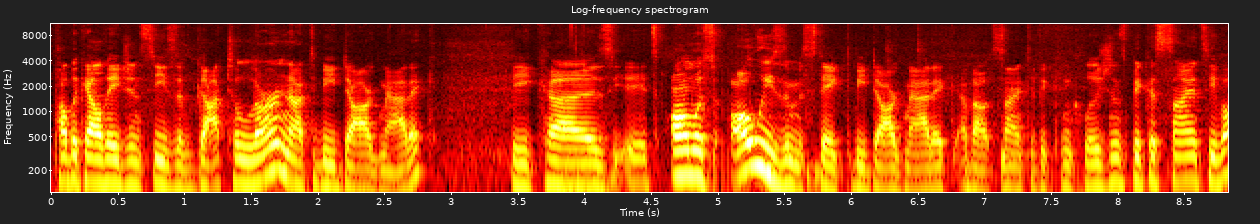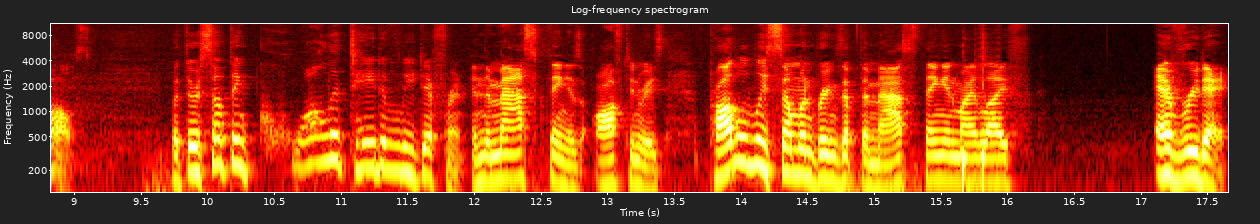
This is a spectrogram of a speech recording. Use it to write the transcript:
public health agencies have got to learn not to be dogmatic because it's almost always a mistake to be dogmatic about scientific conclusions because science evolves. But there's something qualitatively different and the mask thing is often raised. Probably someone brings up the mask thing in my life every day.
